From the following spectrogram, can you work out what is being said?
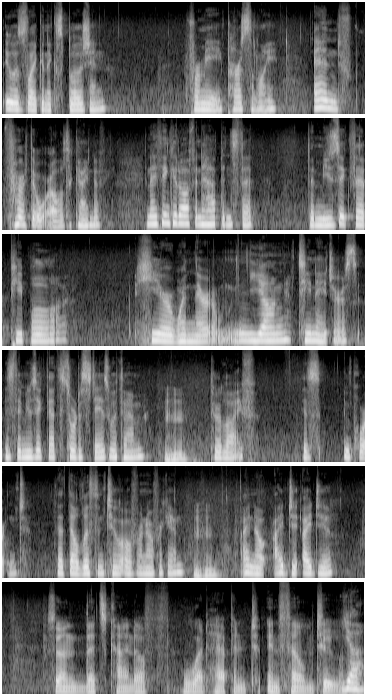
it was like an explosion for me personally and for the world, kind of. And I think it often happens that the music that people hear when they're young teenagers is the music that sort of stays with them Mm-hmm. through life, is important, that they'll listen to over and over again. Mm-hmm. I know, I do. I do. So and that's kind of what happened in film too. Yeah.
